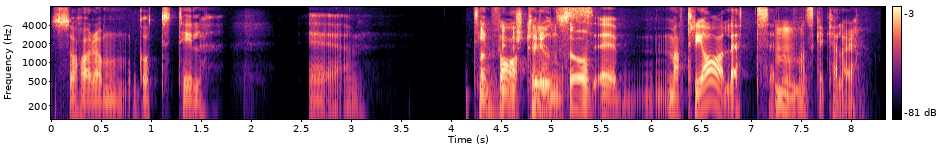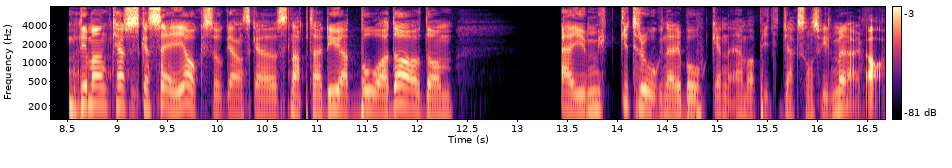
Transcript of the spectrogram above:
så har de gått till eh, till ja. bakgrundsmaterialet, eller vad Mm. man ska kalla det. Det man kanske ska säga också ganska snabbt här, det är ju att båda av dem är ju mycket trognare i boken än vad Peter Jacksons filmer är. Ja.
